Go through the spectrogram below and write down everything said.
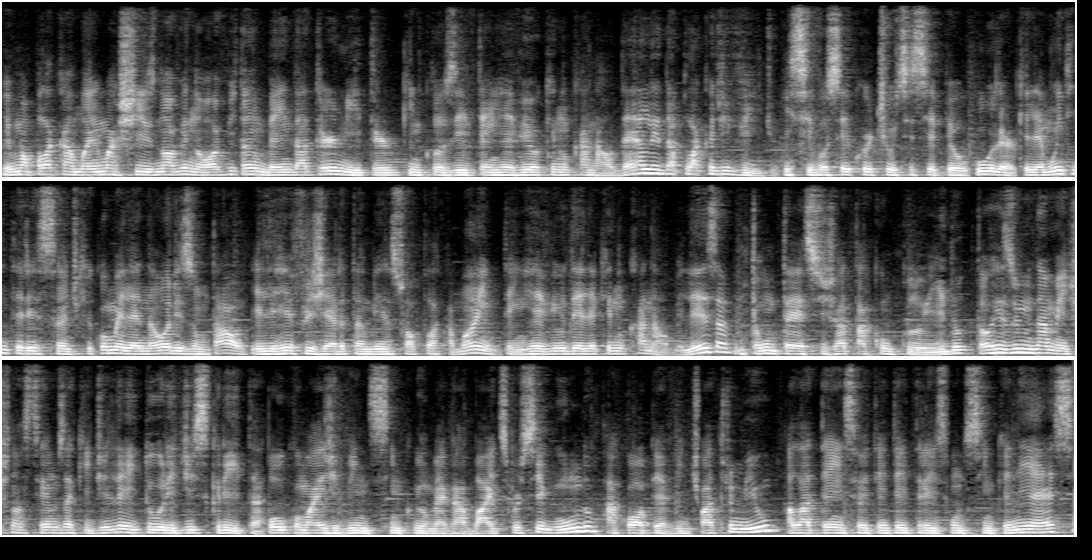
e uma placa-mãe, uma X99 também da Thermitter, que inclusive tem review aqui no canal dela e da placa de vídeo. E se você curtiu esse CPU Cooler, que ele é muito interessante, que como ele é na horizontal, ele refrigera também a sua placa-mãe, tem review dele aqui no canal, beleza? Então o teste já está concluído. Então, resumidamente, nós temos aqui de leitura e de escrita pouco mais de 25 mil megabytes por segundo, a cópia 24 mil, a latência 83.5 ns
